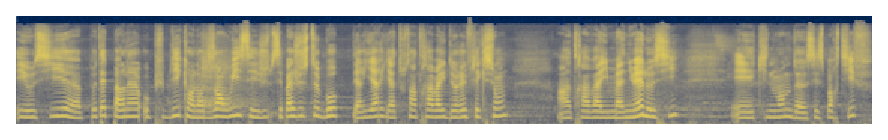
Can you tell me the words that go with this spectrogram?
et aussi euh, peut-être parler au public en leur disant oui, c'est, c'est pas juste beau. Derrière, il y a tout un travail de réflexion, un travail manuel aussi, et qui demande de ces sportifs.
